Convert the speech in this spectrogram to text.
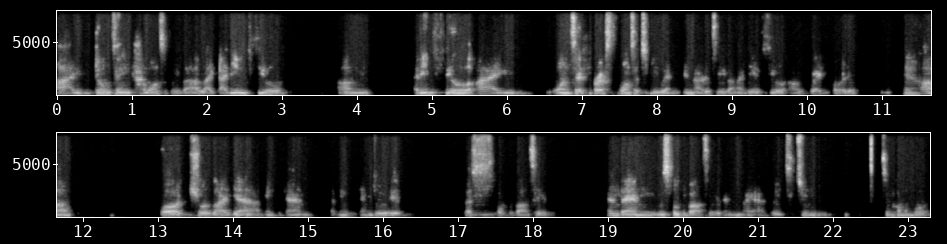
I don't think I want to do that. Like, I didn't feel, um, I didn't feel I wanted first wanted to do anything narrative, and I didn't feel I was ready for it. Yeah. Um, but she was like, "Yeah, I think we can. I think we can do it. Let's talk about it." And then we spoke about it, and I agreed to to come on board.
